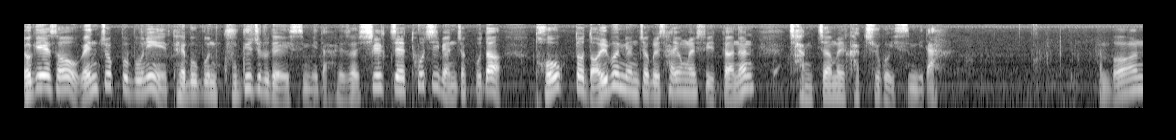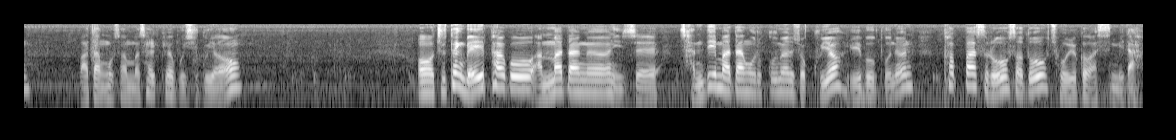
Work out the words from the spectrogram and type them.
여기에서 왼쪽 부분이 대부분 국유지로 되어 있습니다. 그래서 실제 토지 면적보다 더욱더 넓은 면적을 사용할 수 있다는 장점을 갖추고 있습니다. 한번 마당 모습 한번 살펴보시고요. 어, 주택 매입하고 앞마당은 이제 잔디 마당으로 꾸며도 좋고요. 일부분은 텃밭으로 써도 좋을 것 같습니다.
